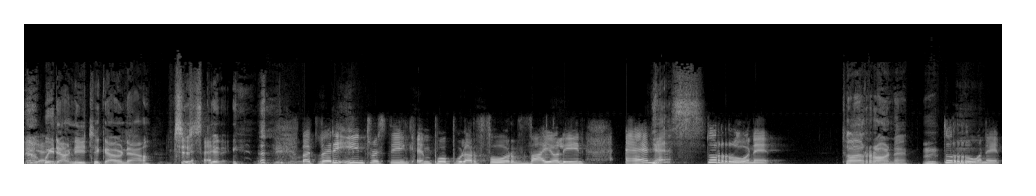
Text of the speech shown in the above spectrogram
Yes. We don't need to go now. Just kidding. but very interesting and popular for violin and yes. torrone. Torrone. Mm-mm. Torrone.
